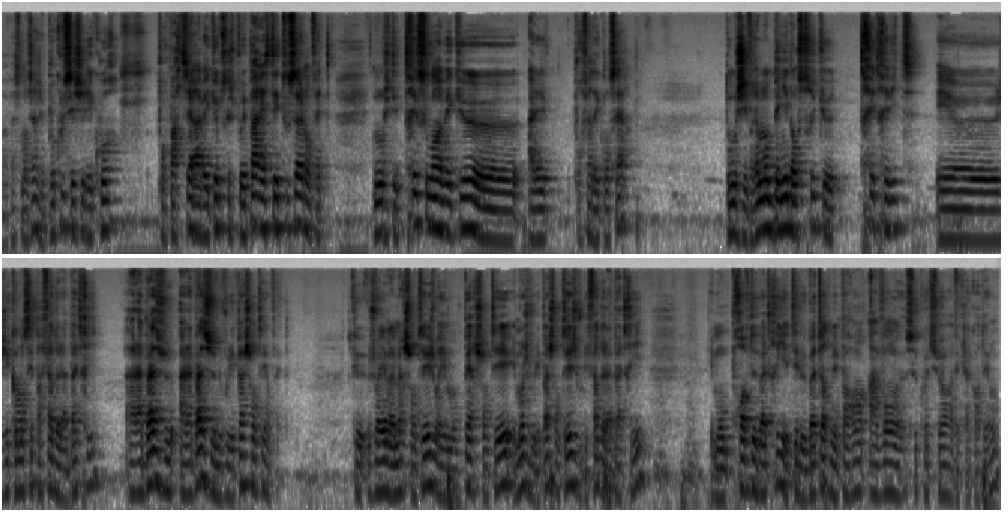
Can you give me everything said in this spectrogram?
On va pas se mentir, j'ai beaucoup séché les cours pour partir avec eux parce que je pouvais pas rester tout seul en fait. Donc j'étais très souvent avec eux euh, aller pour faire des concerts. Donc j'ai vraiment baigné dans ce truc euh, très très vite. Et euh, j'ai commencé par faire de la batterie. À la, base, je, à la base, je ne voulais pas chanter en fait. Parce que je voyais ma mère chanter, je voyais mon père chanter, et moi je voulais pas chanter, je voulais faire de la batterie. Et mon prof de batterie était le batteur de mes parents avant euh, ce quatuor avec l'accordéon.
